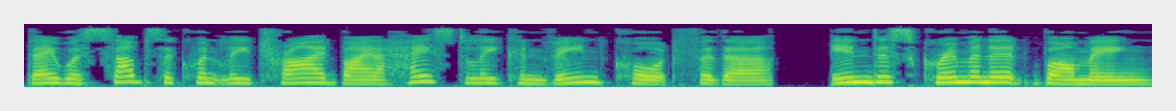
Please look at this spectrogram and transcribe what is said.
They were subsequently tried by a hastily convened court for the indiscriminate bombing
